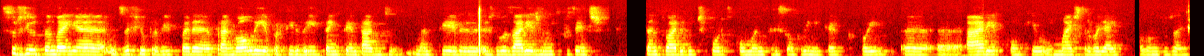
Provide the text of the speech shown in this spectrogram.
surgiu também uh, o desafio para vir para, para Angola e a partir daí tenho tentado manter as duas áreas muito presentes tanto a área do desporto como a nutrição clínica, que foi uh, a área com que eu mais trabalhei ao longo dos anos.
